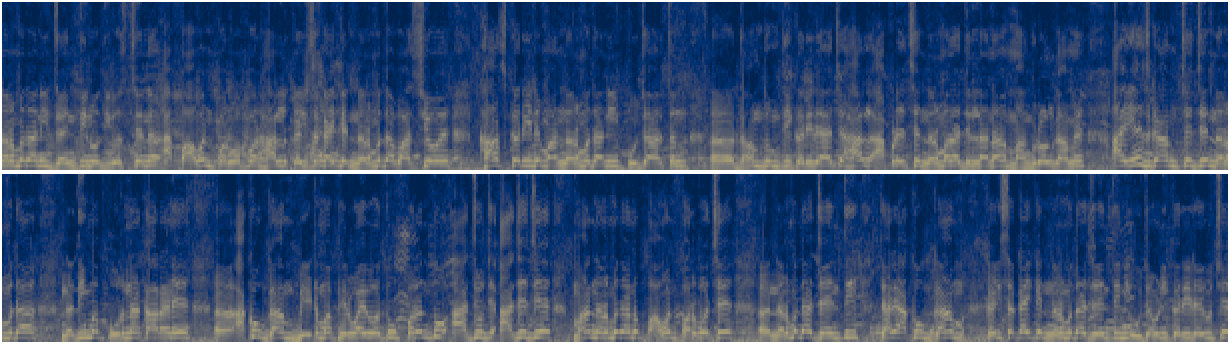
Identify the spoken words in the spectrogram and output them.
નર્મદાની જયંતિનો દિવસ છે ને આ પાવન પર્વ પર હાલ કહી શકાય કે નર્મદાવાસીઓએ ખાસ કરીને મા નર્મદાની પૂજા અર્ચન ધામધૂમથી કરી રહ્યા છે. હાલ આપણે છે નર્મદા જિલ્લાના માંગરોલ ગામે આ એ જ ગામ છે જે નર્મદા નદીમાં પૂરના કારણે આખું ગામ બેટમાં ફેરવાયું હતું. પરંતુ આજુ આજે જે મા નર્મદાનો પાવન પર્વ છે નર્મદા જયંતિ ત્યારે આખું ગામ કહી શકાય કે નર્મદા જયંતિની ઉજવણી કરી રહ્યું છે.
